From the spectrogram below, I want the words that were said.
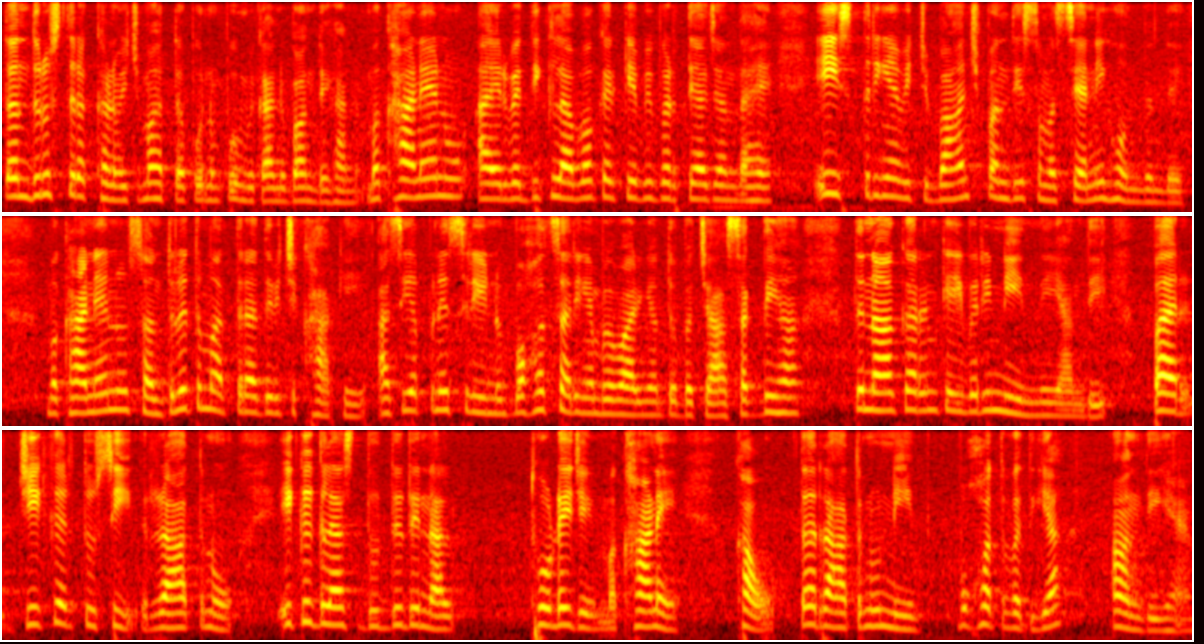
ਤੰਦਰੁਸਤ ਰੱਖਣ ਵਿੱਚ ਮਹੱਤਵਪੂਰਨ ਭੂਮਿਕਾ ਨਿਭਾਉਂਦੇ ਹਨ। ਮਖਾਣਿਆਂ ਨੂੰ ਆਯੁਰਵੈਦਿਕ ਲਾਵਾ ਕਰਕੇ ਵੀ ਵਰਤਿਆ ਜਾਂਦਾ ਹੈ। ਇਹ ਇਸਤਰੀਆਂ ਵਿੱਚ ਬਾਂਝਪਨ ਦੀ ਸਮੱਸਿਆ ਨਹੀਂ ਹੋਣ ਦਿੰਦੇ। ਮਖਾਣਿਆਂ ਨੂੰ ਸੰਤੁਲਿਤ ਮਾਤਰਾ ਦੇ ਵਿੱਚ ਖਾ ਕੇ ਅਸੀਂ ਆਪਣੇ ਸਰੀਰ ਨੂੰ ਬਹੁਤ ਸਾਰੀਆਂ ਬਿਮਾਰੀਆਂ ਤੋਂ ਬਚਾ ਸਕਦੇ ਹਾਂ ਤਣਾਅ ਕਾਰਨ ਕਈ ਵਾਰੀ ਨੀਂਦ ਨਹੀਂ ਆਉਂਦੀ। ਪਰ ਜੇਕਰ ਤੁਸੀਂ ਰਾਤ ਨੂੰ ਇੱਕ ਗਲਾਸ ਦੁੱਧ ਦੇ ਨਾਲ ਥੋੜੇ ਜਿਹੇ ਮਖਾਣੇ ਖਾਓ, ਤਾਂ ਰਾਤ ਨੂੰ ਨੀਂਦ ਬਹੁਤ ਵਧੀਆ ਆਉਂਦੀ ਹੈ।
